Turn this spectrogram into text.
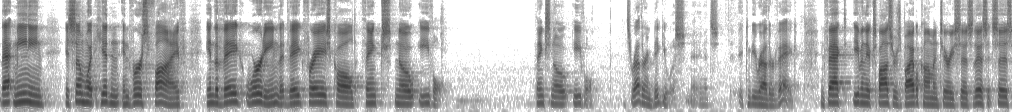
that meaning is somewhat hidden in verse 5 in the vague wording, that vague phrase called thinks no evil. Thinks no evil. It's rather ambiguous and it's, it can be rather vague. In fact, even the Expositor's Bible commentary says this it says,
